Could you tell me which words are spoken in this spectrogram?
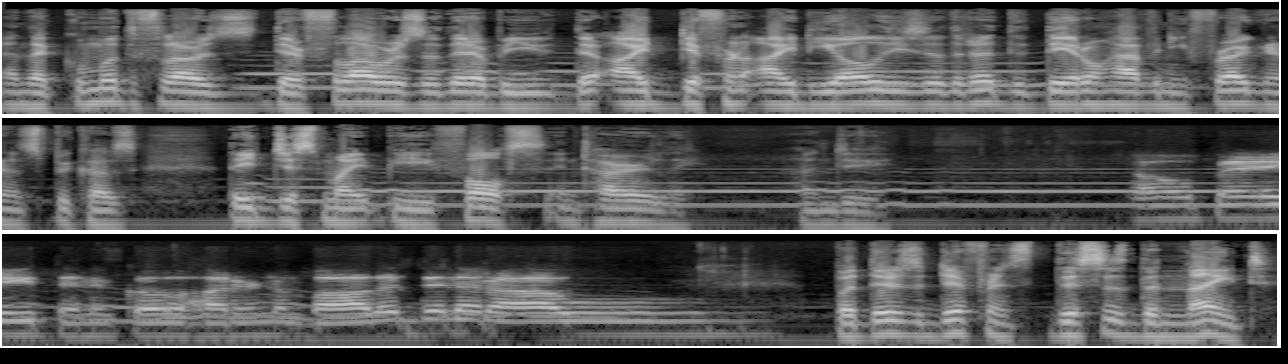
and the kumud flowers their flowers are there but you, their different ideologies are there that they don't have any fragrance because they just might be false entirely Hanji obey, go. But there's a difference. This is the night.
